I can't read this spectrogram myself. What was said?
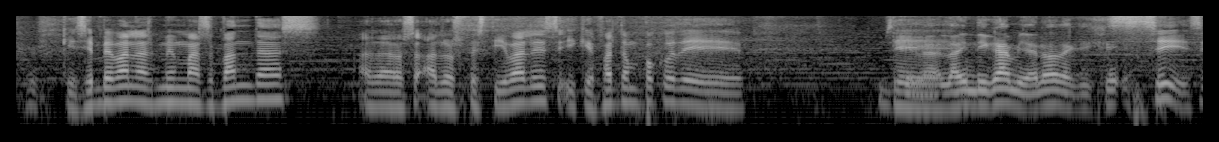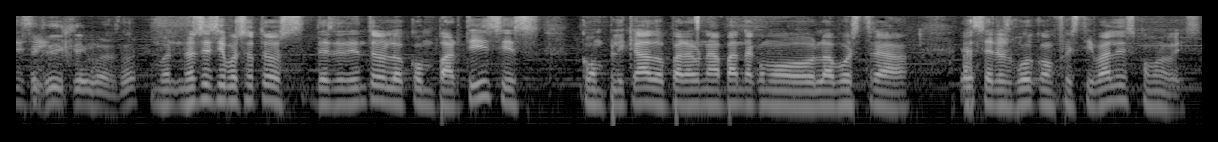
que siempre van las mismas bandas a los, a los festivales y que falta un poco de, de... La, la indigamia, ¿no? De que, Sí, sí, sí. de que dijimos, ¿no? Bueno, no sé si vosotros desde dentro lo compartís, si es complicado para una banda como la vuestra haceros hueco en festivales, ¿cómo lo veis?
